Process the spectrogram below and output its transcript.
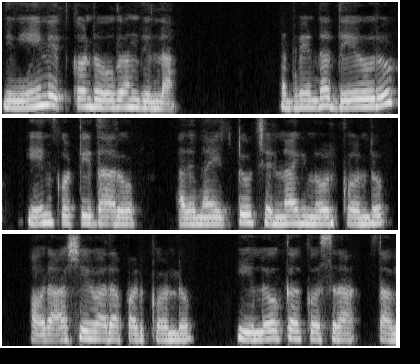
ನೀವೇನು ಎತ್ಕೊಂಡು ಹೋಗಂಗಿಲ್ಲ. ಅದರಿಂದ ದೇವರು ಏನ್ ಕೊಟ್ಟಿದ್ದಾರೋ ಅದನ್ನ ಇಟ್ಟು ಚೆನ್ನಾಗಿ ನೋಡ್ಕೊಂಡು ಅವ್ರ ಆಶೀರ್ವಾದ ಪಡ್ಕೊಂಡು ಈ ಲೋಕಕ್ಕೋಸ್ಕರ ತಾವ್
